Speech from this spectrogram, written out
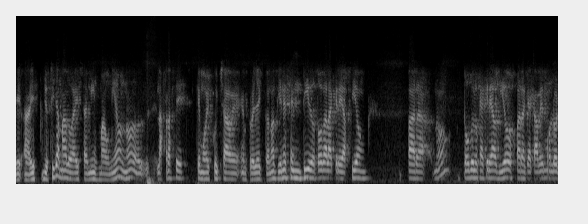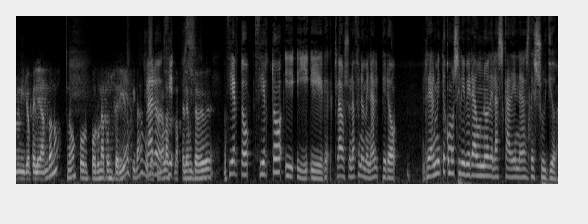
eh, yo estoy llamado a esa misma unión, ¿no? La frase que hemos escuchado en, en proyecto, ¿no? Tiene sentido toda la creación para, ¿no? todo lo que ha creado Dios para que acabemos y yo peleándonos, ¿no? Por, por una tontería al final. Porque Claro, al final las, las peleas muchas veces... Cierto, cierto, y, y, y, claro, suena fenomenal, pero ¿realmente cómo se libera uno de las cadenas de su yo?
